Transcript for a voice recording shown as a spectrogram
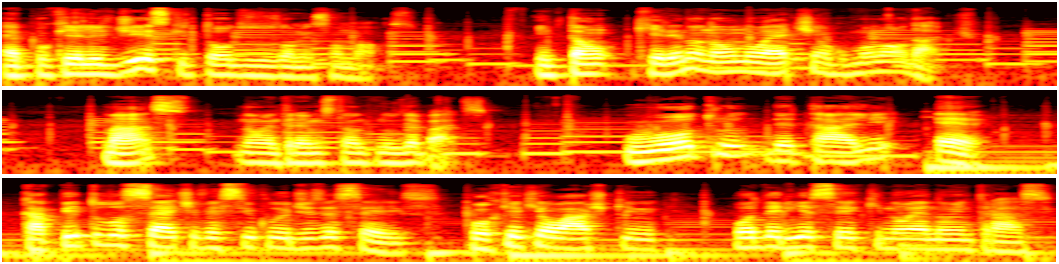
é porque ele diz que todos os homens são maus. Então, querendo ou não, Noé tinha alguma maldade. Mas não entremos tanto nos debates. O outro detalhe é capítulo 7, versículo 16. Por que, que eu acho que poderia ser que Noé não entrasse.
